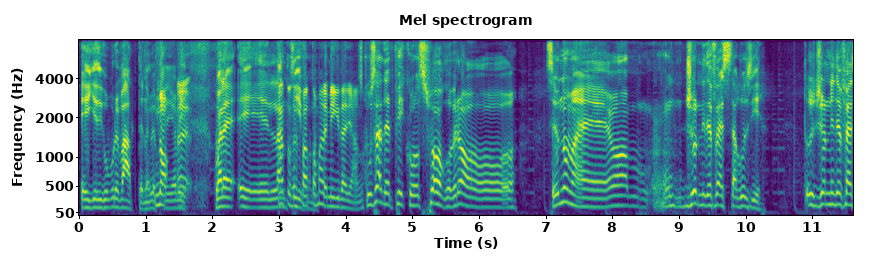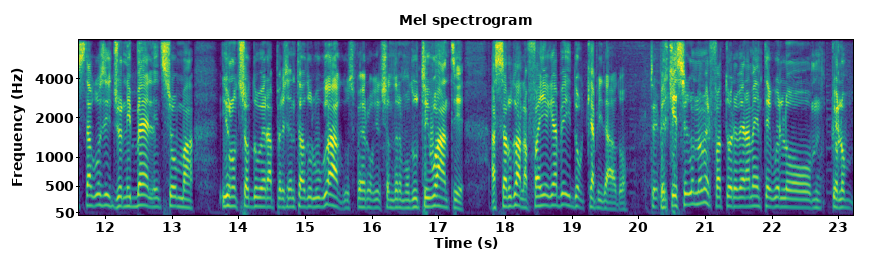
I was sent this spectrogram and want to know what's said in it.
E gli dico pure vattene per No, fargli capire eh. qual è eh, Tanto si è fatto male mica italiano. Scusate il piccolo sfogo, però secondo me um, giorni di festa così. Giorni di festa così, giorni belli, insomma, io non so dove è rappresentato Lukaku, spero che ci andremo tutti quanti a salutarlo, a fargli capito, capitato. Sì. Perché secondo me il fattore veramente quello, quello,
